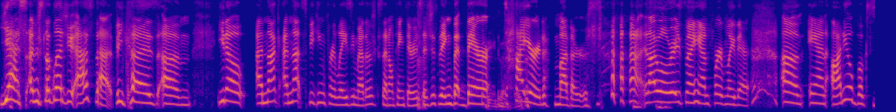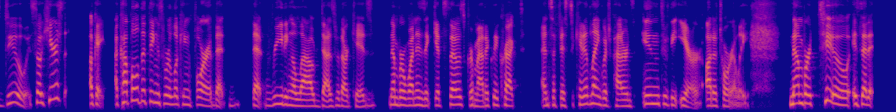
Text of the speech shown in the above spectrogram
Yes, I'm so glad you asked that because um, you know, I'm not I'm not speaking for lazy mothers because I don't think there is such a thing, but they're exactly. tired mothers. and I will raise my hand firmly there. Um, and audiobooks do. So here's okay, a couple of the things we're looking for that that reading aloud does with our kids. Number one is it gets those grammatically correct and sophisticated language patterns in through the ear auditorily. Number two is that it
